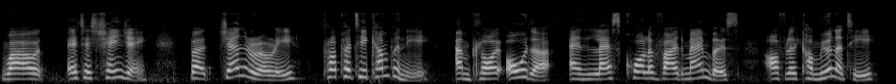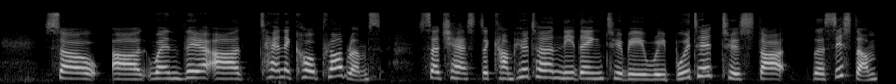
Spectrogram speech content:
Well, it is changing, but generally, property company employ older and less qualified members of the community. So uh, when there are technical problems, such as the computer needing to be rebooted to start the system,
